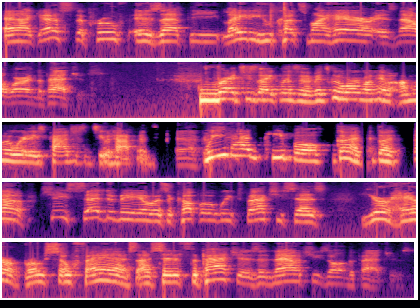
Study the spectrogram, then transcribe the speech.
And I guess the proof is that the lady who cuts my hair is now wearing the patches. Right. She's like, listen, if it's going to work on him, I'm going to wear these patches and see what happens. Yeah, We've she, had people. Go ahead. Go ahead. No, no. She said to me, it was a couple of weeks back, she says, Your hair grows so fast. I said, It's the patches. And now she's on the patches.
